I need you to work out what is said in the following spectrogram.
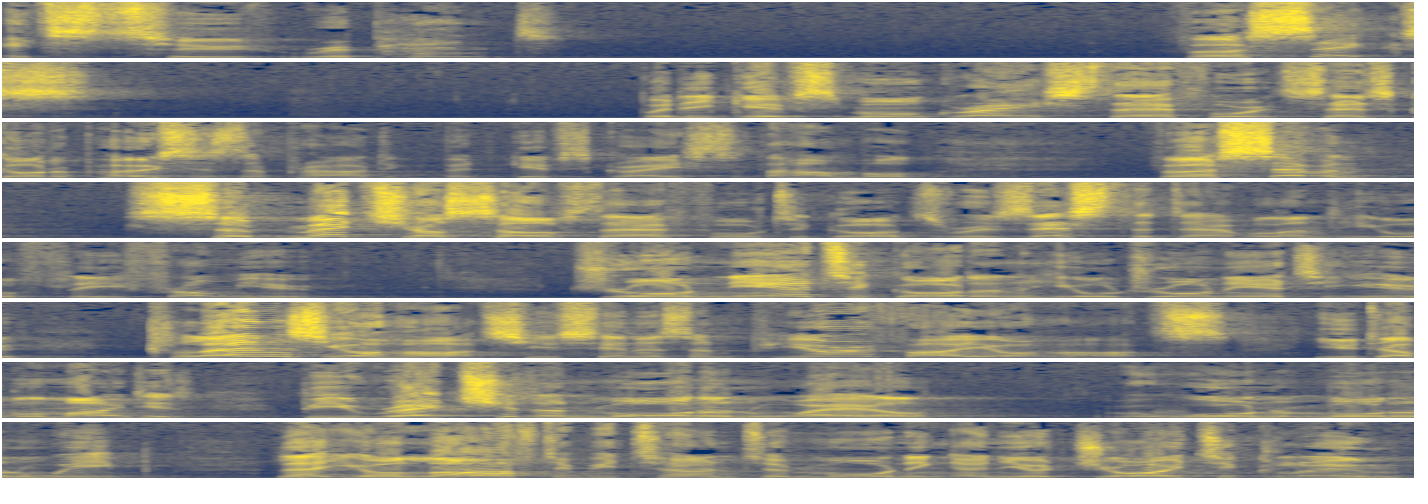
it's to repent. Verse 6 But he gives more grace. Therefore, it says, God opposes the proud, but gives grace to the humble. Verse 7 Submit yourselves, therefore, to God, resist the devil, and he will flee from you. Draw near to God, and he will draw near to you. Cleanse your hearts, you sinners, and purify your hearts, you double minded. Be wretched and mourn and wail, mourn and weep. Let your laughter be turned to mourning and your joy to gloom.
